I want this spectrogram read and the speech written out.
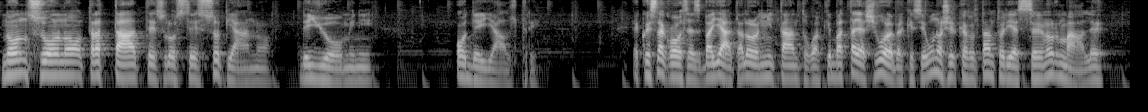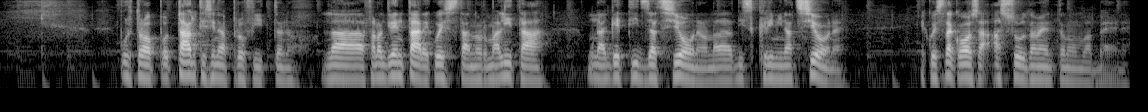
non sono trattate sullo stesso piano degli uomini o degli altri. E questa cosa è sbagliata, allora ogni tanto qualche battaglia ci vuole perché se uno cerca soltanto di essere normale, purtroppo tanti se ne approfittano, la, fanno diventare questa normalità una ghettizzazione, una discriminazione e questa cosa assolutamente non va bene.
